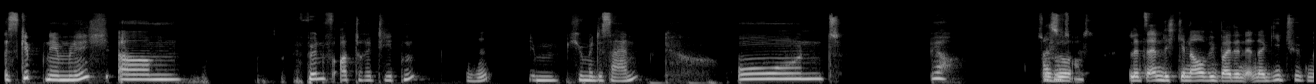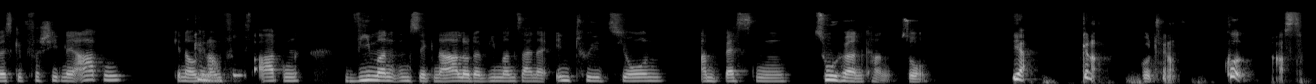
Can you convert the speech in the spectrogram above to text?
Es gibt nämlich ähm, fünf Autoritäten mhm. im Human Design. Und ja. So also letztendlich genau wie bei den Energietypen, es gibt verschiedene Arten, genau, genau genommen fünf Arten, wie man ein Signal oder wie man seiner Intuition am besten zuhören kann. So. Ja, genau. Gut. Genau. Cool. Passt.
